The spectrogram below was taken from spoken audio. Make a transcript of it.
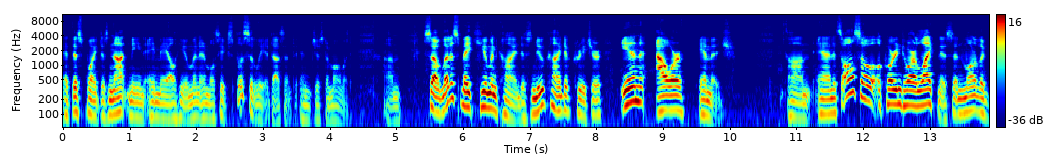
at this point does not mean a male human, and we'll see explicitly it doesn't in just a moment. Um, so let us make humankind, this new kind of creature, in our image. Um, and it's also according to our likeness. And one of the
